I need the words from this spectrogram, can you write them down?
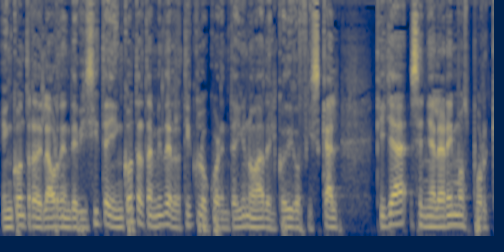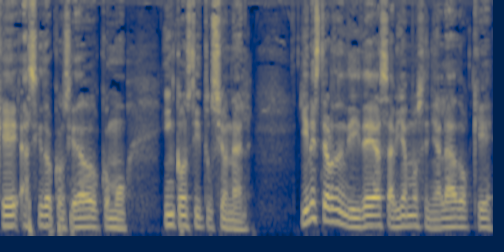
en contra de la orden de visita y en contra también del artículo 41A del Código Fiscal, que ya señalaremos por qué ha sido considerado como inconstitucional. Y en este orden de ideas habíamos señalado que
